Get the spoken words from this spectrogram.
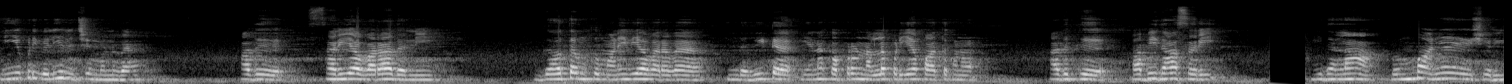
நீ எப்படி வெளியே நிச்சயம் பண்ணுவ? அது சரியாக வராத நீ. கௌதமுக்கு மனைவியாக வரவ இந்த வீட்டை எனக்கு அப்புறம் நல்லபடியாக பார்த்துக்கணும். அதுக்கு அபிதான் சரி. இதெல்லாம் ரொம்ப அநியாயஸ்வரி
